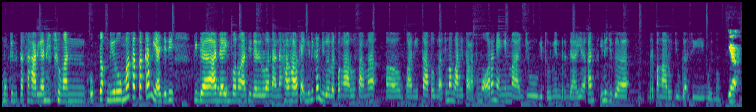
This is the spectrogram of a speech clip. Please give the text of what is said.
mungkin kita sehariannya cuman uplek di rumah katakan ya. Jadi tidak ada informasi dari luar. Nah hal-hal kayak gini kan juga berpengaruh sama uh, wanita atau nggak cuma wanita lah. Semua orang yang ingin maju gitu ingin berdaya kan ini juga berpengaruh juga sih Bu Inung. Ya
